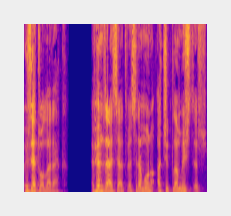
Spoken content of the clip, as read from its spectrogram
özet olarak. Efendimiz Aleyhisselatü Vesselam onu açıklamıştır.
